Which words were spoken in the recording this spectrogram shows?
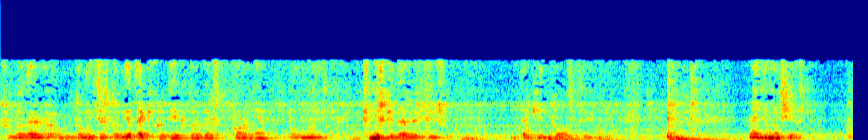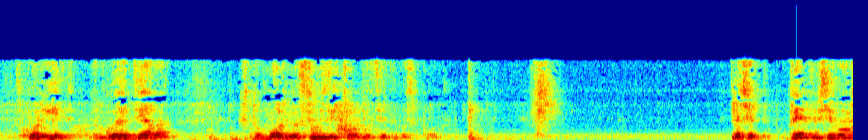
Что вы думаете, что нет таких людей, которые говорят, что спора нет? Полно есть. Книжки даже пишут. Такие толстые. Но это нечестно. Спор есть. Другое дело, что можно сузить область этого спора. Значит, прежде всего,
